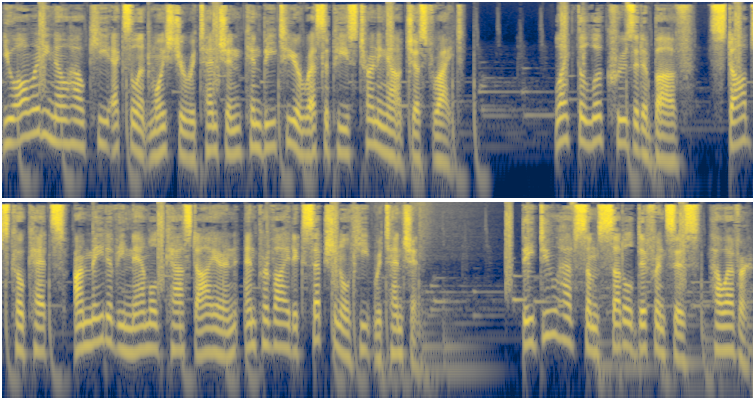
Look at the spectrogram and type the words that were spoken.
you already know how key excellent moisture retention can be to your recipes turning out just right. Like the Le Creuset above, Staub's cocottes are made of enameled cast iron and provide exceptional heat retention. They do have some subtle differences, however.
